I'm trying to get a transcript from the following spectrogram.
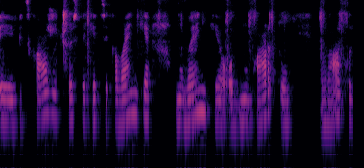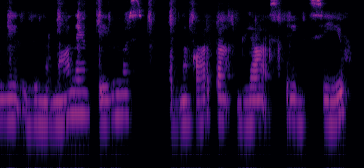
е, підскажуть щось таке цікавеньке, новеньке, одну карту. Оракульні Ленормани. Дивимось. Одна карта для стрільців.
